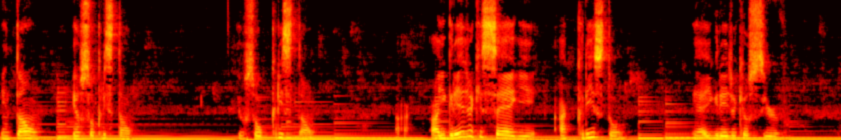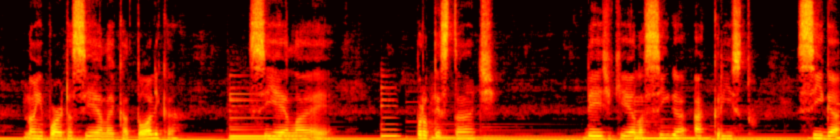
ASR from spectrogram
Então, eu sou cristão. Eu sou cristão. A igreja que segue a Cristo é a igreja que eu sirvo. Não importa se ela é católica, se ela é protestante, desde que ela siga a Cristo, siga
